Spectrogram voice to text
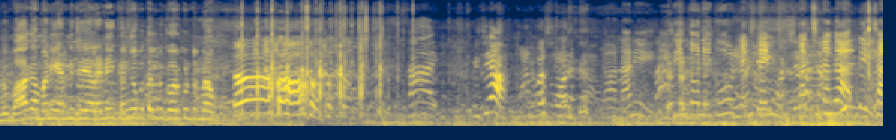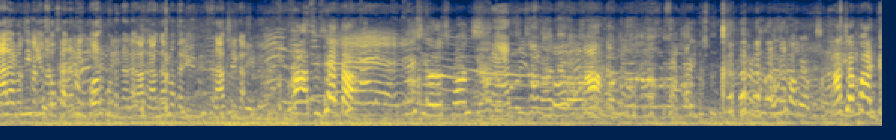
నువ్వు బాగా మనీ ఎర్న్ చేయాలని గంగమ్మ తల్లిని కోరుకుంటున్నాం నాని దీంతో నీకు నెక్స్ట్ టైం ఖచ్చితంగా చాలా మంది వ్యూస్ వస్తారని నేను కోరుకుంటున్నాను ఆ గంగమ్మ తల్లి సాక్షిగా సుజాత ప్లీజ్ యువర్ రెస్పాన్స్ చెప్పండి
